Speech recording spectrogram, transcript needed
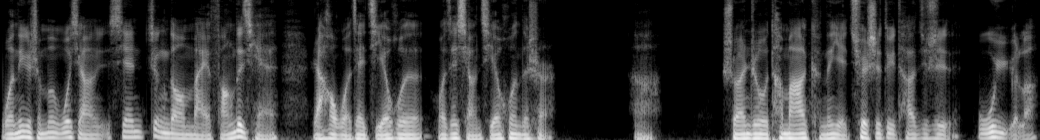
我那个什么，我想先挣到买房的钱，然后我再结婚，我再想结婚的事儿。”啊，说完之后，他妈可能也确实对他就是无语了，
